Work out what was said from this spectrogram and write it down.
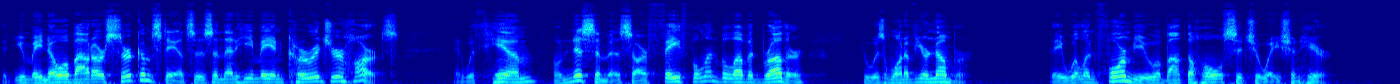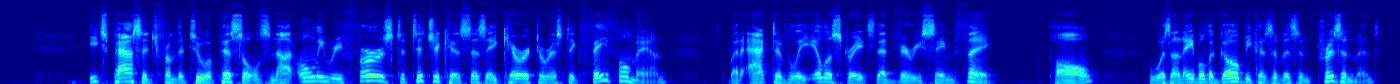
that you may know about our circumstances and that he may encourage your hearts. And with him, Onesimus, our faithful and beloved brother, who is one of your number. They will inform you about the whole situation here. Each passage from the two epistles not only refers to Tychicus as a characteristic faithful man, but actively illustrates that very same thing. Paul, who was unable to go because of his imprisonment,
